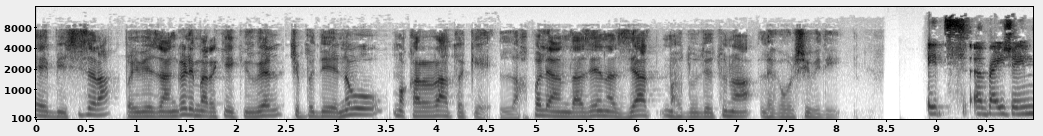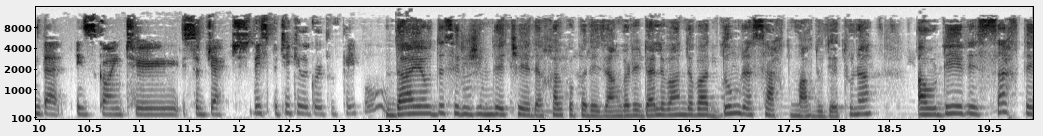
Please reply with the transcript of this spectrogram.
اې بي سي سره په یوې ځانګړې مرکې کې ویل چې په دې نوو مقرراتو کې له خپلې اندازې نه زیات محدودیتونه لګول شوي دي. دا یو داسې رژیم دی چې د خلکو په دې ځانګړې ډلې باندې به دومره سخت محدودیتونه او ډېرې سختې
